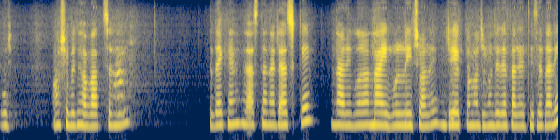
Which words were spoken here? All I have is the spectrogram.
খুব অসুবিধা হয় নিয়ে দেখেন রাস্তাঘাটে আজকে গাড়ি ঘোড়া নাই বললেই চলে। দু একটা মাঝে মধ্যে দেখা যাইতেছে গাড়ি।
